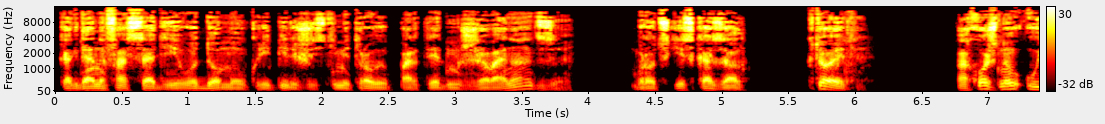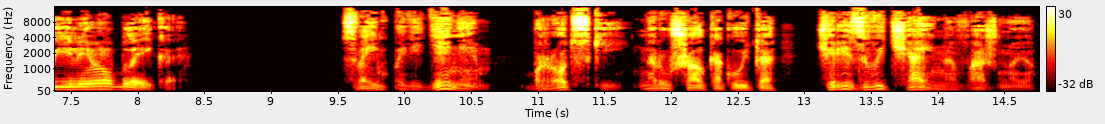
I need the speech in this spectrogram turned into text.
Когда на фасаде его дома укрепили шестиметровый портрет Мжаванадзе, Бродский сказал, «Кто это? Похож на Уильяма Блейка». Своим поведением Бродский нарушал какую-то чрезвычайно важную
